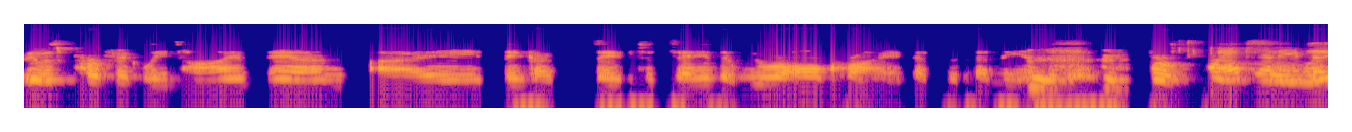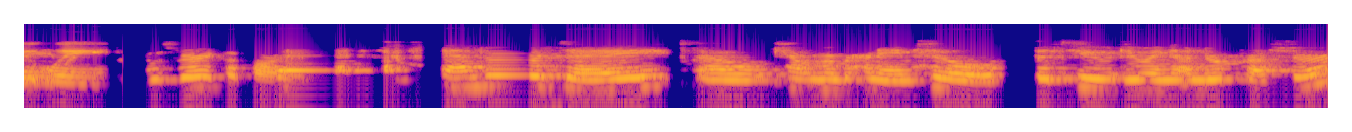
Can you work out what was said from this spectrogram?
it was perfectly timed, and I think I'm safe to say that we were all crying at the, at the end of it. For, for Absolutely. Many, many it was very cathartic. Andra Day, oh, can't remember her name, Hill, the two doing Under Pressure.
